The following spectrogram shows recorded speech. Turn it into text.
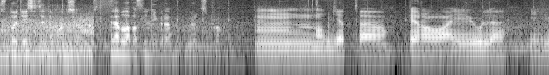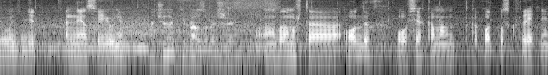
110 это максимум. Это была последняя игра Virtus.pro. М, Ну, где-то 1 июля, июнь, конец июня. А что такие паузы большие? А, Потому что отдых у всех команд, как отпуск летний.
